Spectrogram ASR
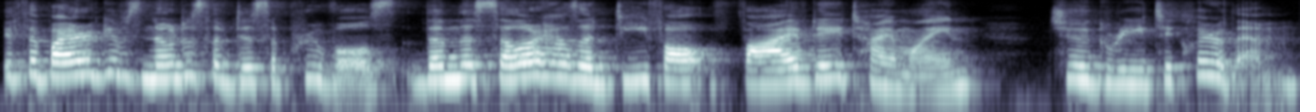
If the buyer gives notice of disapprovals, then the seller has a default five-day timeline to agree to clear them.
